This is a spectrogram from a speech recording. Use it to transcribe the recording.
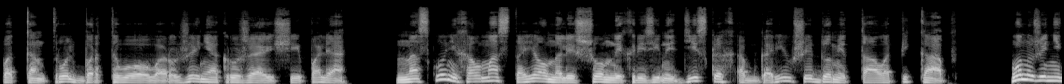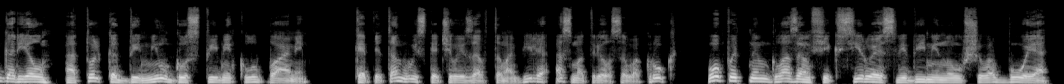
под контроль бортового вооружения окружающие поля. На склоне холма стоял на лишенных резины дисках обгоревший до металла пикап. Он уже не горел, а только дымил густыми клубами. Капитан выскочил из автомобиля, осмотрелся вокруг, опытным глазом фиксируя следы минувшего боя –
